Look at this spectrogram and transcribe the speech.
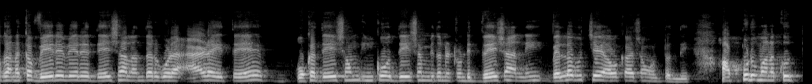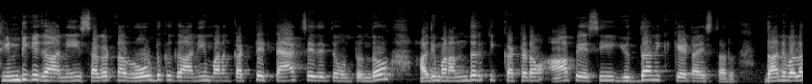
గనక వేరే వేరే దేశాలందరూ కూడా యాడ్ అయితే ఒక దేశం ఇంకో దేశం మీద ఉన్నటువంటి ద్వేషాన్ని వెళ్ళబుచ్చే అవకాశం ఉంటుంది. అప్పుడు మనకు తిండికి కానీ సగటున రోడ్డుకు కానీ మనం కట్టే ట్యాక్స్ ఏదైతే ఉంటుందో అది మనందరికీ కట్టడం ఆపేసి యుద్ధానికి కేటాయిస్తారు. దానివల్ల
